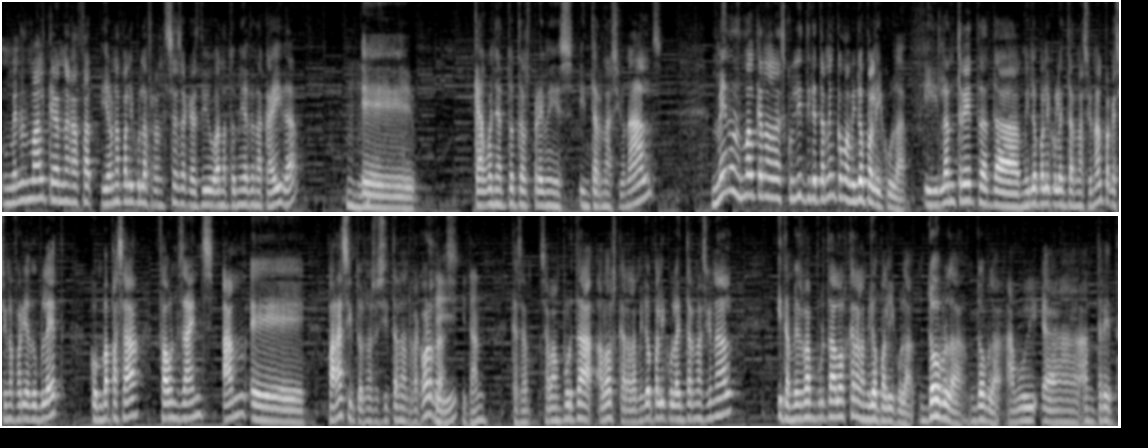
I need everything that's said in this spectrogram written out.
menys mal que han agafat... Hi ha una pel·lícula francesa que es diu Anatomia d'una caïda, Mhm. eh, que ha guanyat tots els premis internacionals. Menys mal que l'han escollit directament com a millor pel·lícula. I l'han tret de millor pel·lícula internacional, perquè si no faria doblet, com va passar fa uns anys amb eh, Paràsitos, no sé si te'n recordes Sí, i tant. que se, se van portar a l'Oscar a la millor pel·lícula internacional i també es van portar a l'Oscar a la millor pel·lícula. Doble, doble. Avui eh, han tret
